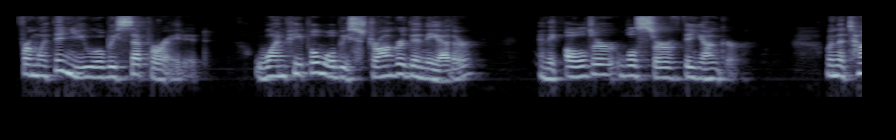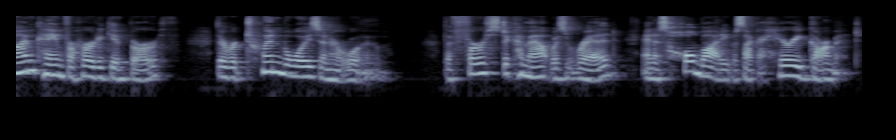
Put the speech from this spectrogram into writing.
from within you will be separated. One people will be stronger than the other, and the older will serve the younger. When the time came for her to give birth, there were twin boys in her womb. The first to come out was red, and his whole body was like a hairy garment,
